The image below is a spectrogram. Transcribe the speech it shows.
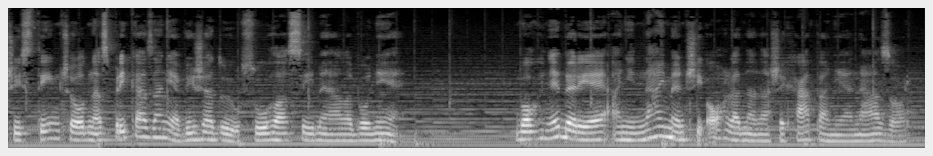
či s tým, čo od nás prikázania vyžadujú, súhlasíme alebo nie. Boh neberie ani najmenší ohľad na naše chápanie a názor –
